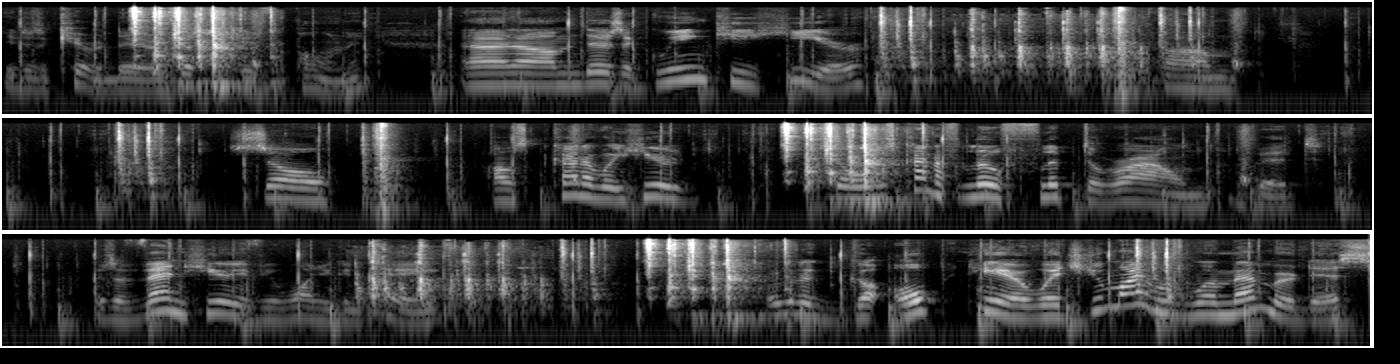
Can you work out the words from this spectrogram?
See, there's a carrot there, just in case for pony. And um, there's a green key here. Um, so I was kind of right here. So it was kind of a little flipped around a bit. There's a vent here if you want, you can take. We're gonna go open here, which you might remember this.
